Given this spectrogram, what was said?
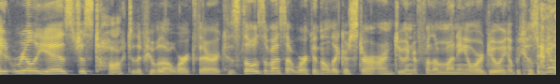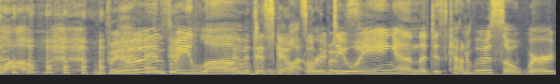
it really is just talk to the people that work there because those of us that work in the liquor store aren't doing it for the money and we're doing it because we love booze. And we love and the discounts what we're doing and the discounted booze so we're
